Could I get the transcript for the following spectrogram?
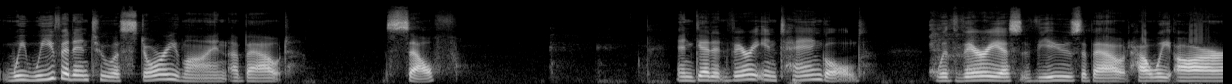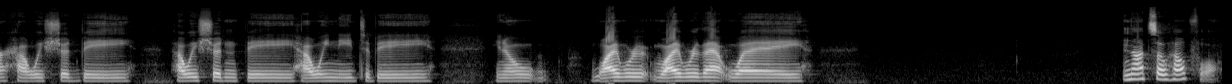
we weave it into a storyline about self and get it very entangled with various views about how we are, how we should be, how we shouldn't be, how we need to be, you know, why we're, why we're that way. Not so helpful.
